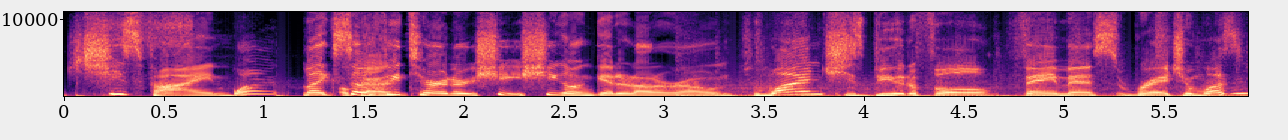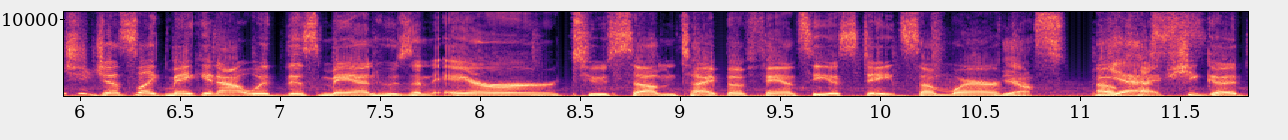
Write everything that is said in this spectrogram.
she's fine. What? Like Okay. Sophie Turner, she she gonna get it on her own. One, she's beautiful, famous, rich, and wasn't she just like making out with this man who's an heir to some type of fancy estate somewhere? yes. Okay, Yes. she good.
